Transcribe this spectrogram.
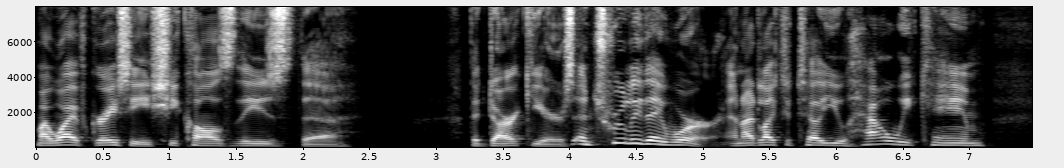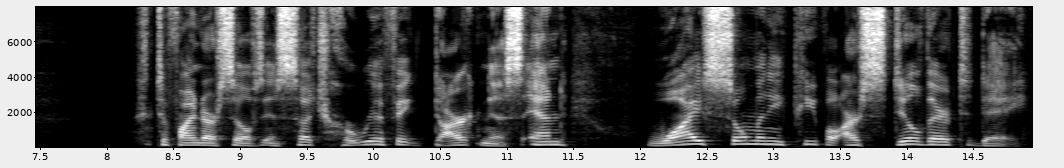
My wife Gracie, she calls these the the dark years, and truly they were. And I'd like to tell you how we came to find ourselves in such horrific darkness and why so many people are still there today.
